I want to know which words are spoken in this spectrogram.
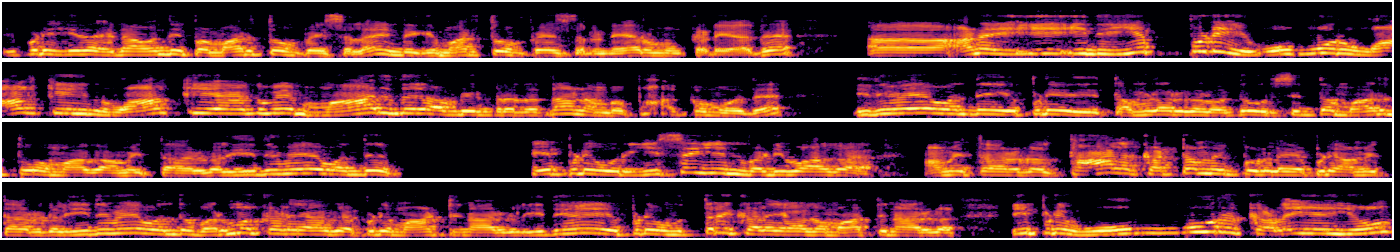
இப்படி இதை நான் வந்து இப்ப மருத்துவம் பேசல. இன்னைக்கு மருத்துவம் பேசுற நேரமும் கிடையாது. ஆஹ் ஆனா இ- இது எப்படி ஒவ்வொரு வாழ்க்கையின் வாழ்க்கையாகவே மாறுது அப்படின்றத தான் நம்ம பார்க்கும்போது இதுவே வந்து எப்படி தமிழர்கள் வந்து ஒரு சித்த மருத்துவமாக அமைத்தார்கள் இதுவே வந்து எப்படி ஒரு இசையின் வடிவாக அமைத்தார்கள் தாள கட்டமைப்புகளை எப்படி அமைத்தார்கள் இதுவே வந்து வர்மக்கலையாக எப்படி மாற்றினார்கள் இதுவே எப்படி முத்திரை கலையாக மாற்றினார்கள் இப்படி ஒவ்வொரு கலையையும்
